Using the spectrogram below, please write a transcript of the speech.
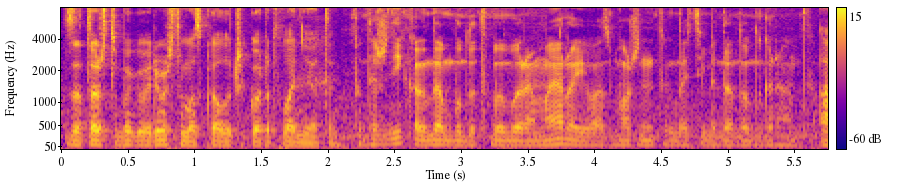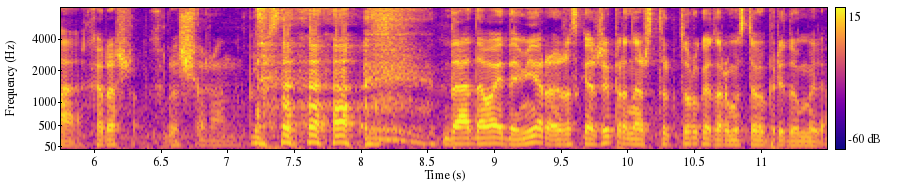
за то, что мы говорим, что Москва лучший город планеты. Подожди, когда будут выборы мэра, и, возможно, тогда тебе дадут грант. А, хорошо, хорошо. Еще рано. Да, давай, Дамир, расскажи про нашу структуру, которую мы с тобой придумали.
